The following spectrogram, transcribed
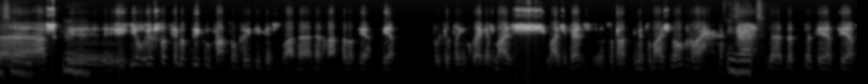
Uh, acho que uhum. eu, eu, estou sempre a pedir que me façam críticas lá na, na redação da TSF, porque eu tenho colegas mais, mais velhos, eu sou praticamente o mais novo, não é? Exato. da, da, da TSF.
